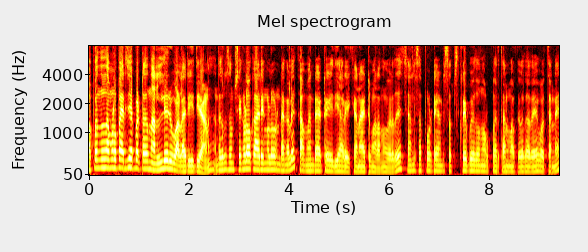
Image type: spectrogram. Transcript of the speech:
അപ്പോൾ ഇന്ന് നമ്മൾ പരിചയപ്പെട്ടത് നല്ലൊരു വളരീതിയാണ്. എന്തെങ്കിലും സംശയങ്ങളോ കാര്യങ്ങളോ ഉണ്ടെങ്കിൽ കമന്റായിട്ട് എഴുതി അറിയിക്കാനായിട്ട് മറന്നു പോകരുത് ചാനൽ സപ്പോർട്ട് ചെയ്യാനായിട്ട് സബ്സ്ക്രൈബ് ചെയ്തൊന്ന് ഉറപ്പുവരുത്താൻ മറക്കരുത്. അതേപോലെ തന്നെ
